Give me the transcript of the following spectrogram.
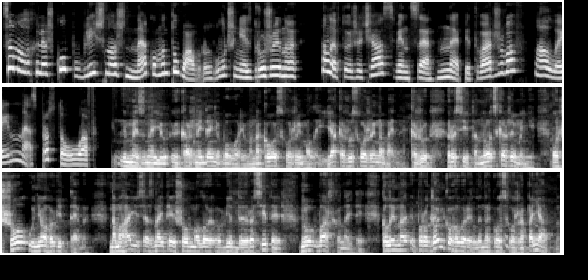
Саме Олег Ляшко публічно ж не коментував розлучення із дружиною, але в той же час він це не підтверджував, але й не спростовував. Ми з нею е, кожен день обговорюємо, на кого схожий малий. Я кажу, схожий на мене. Кажу, Росіта, ну от скажи мені, от що у нього від тебе? Намагаюся знайти, що в малого від Росіти, ну важко знайти. Коли на про доньку говорили, на кого схожа, понятно.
